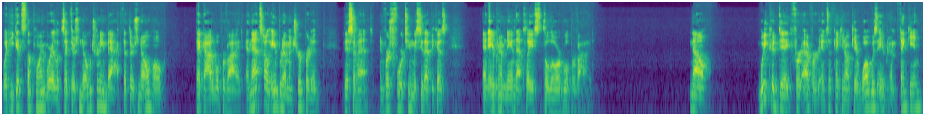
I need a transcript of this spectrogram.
When he gets to the point where it looks like there's no turning back, that there's no hope, that God will provide. And that's how Abraham interpreted this event. In verse 14, we see that because, and Abraham named that place, the Lord will provide. Now, we could dig forever into thinking, okay, what was Abraham thinking?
